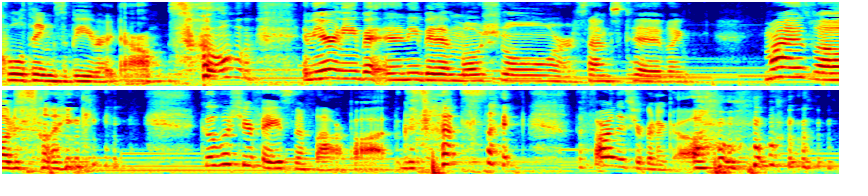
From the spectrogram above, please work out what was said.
cool things to be right now. So if you're any bit any bit emotional or sensitive, like might as well just like go put your face in a flower pot because that's like the farthest you're gonna go.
